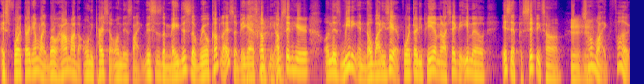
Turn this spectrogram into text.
it's 4:30. I'm like, bro, how am I the only person on this? Like, this is a made. This is a real company. Like, this is a big ass company. I'm mm-hmm. sitting here on this meeting and nobody's here at 4:30 p.m. And I check the email. It's at Pacific time. So mm-hmm. I'm like, fuck.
